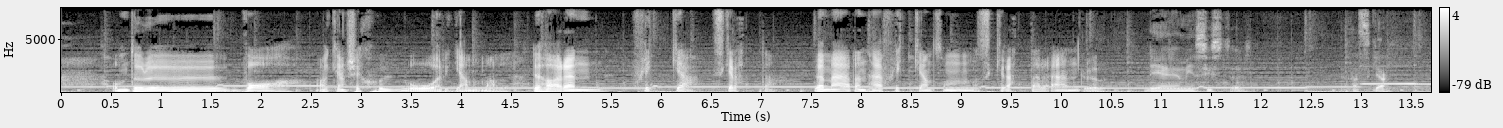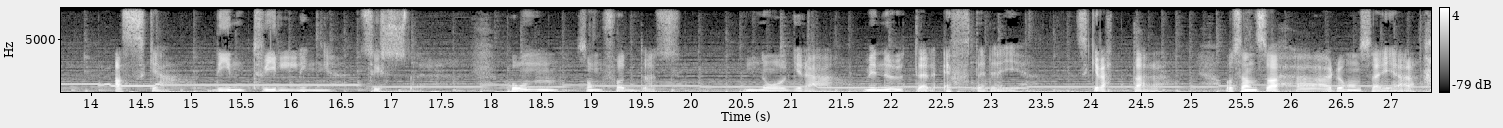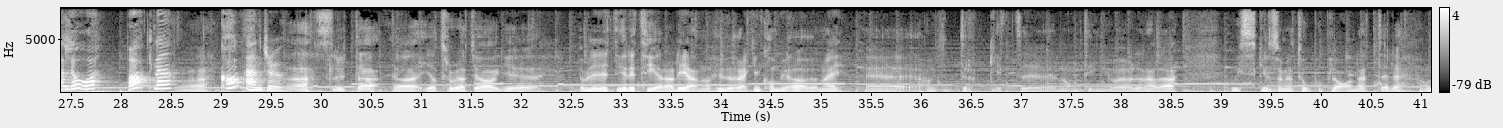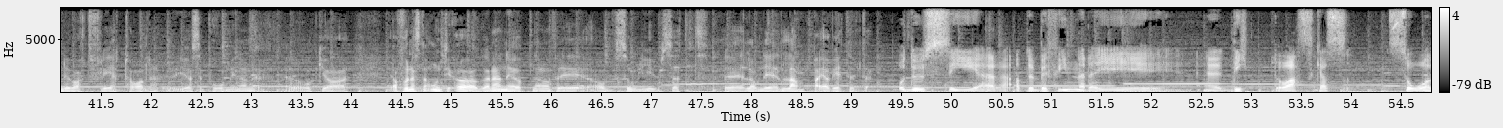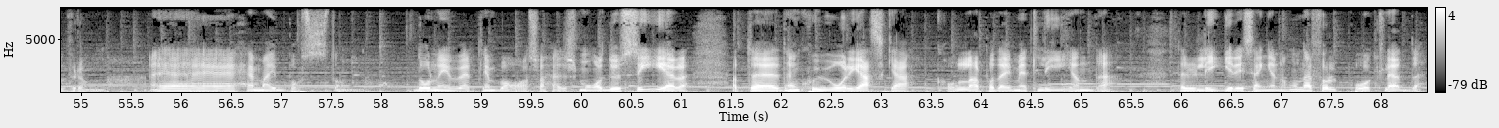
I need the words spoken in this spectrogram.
om då du var ja, kanske sju år gammal. Du hör en flicka skratta. Vem är den här flickan som skrattar, Andrew? Det är min syster Aska. Aska, din tvillingsyster. Hon som föddes några minuter efter dig skrattar och sen så hör du hon säga Hallå, vakna! Ah, Kom Andrew! ah, sluta! Jag, jag tror att jag, eh, jag blir lite irriterad igen och huvudvärken kommer ju över mig. Eh, jag har inte druckit eh, någonting och den här whiskyn som jag tog på planet, eller om det var ett flertal, gör sig påminna nu. Och jag, jag får nästan ont i ögonen när jag öppnar dem för det är av solljuset. Eller om det är en lampa, jag vet inte. och du ser att du befinner dig i eh, ditt och Askas sovrum eh, hemma i Boston. Då ni verkligen var så här små. Du ser att eh, den sjuåriga Aska kollar på dig med ett leende där du ligger i sängen. Hon är fullt påklädd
